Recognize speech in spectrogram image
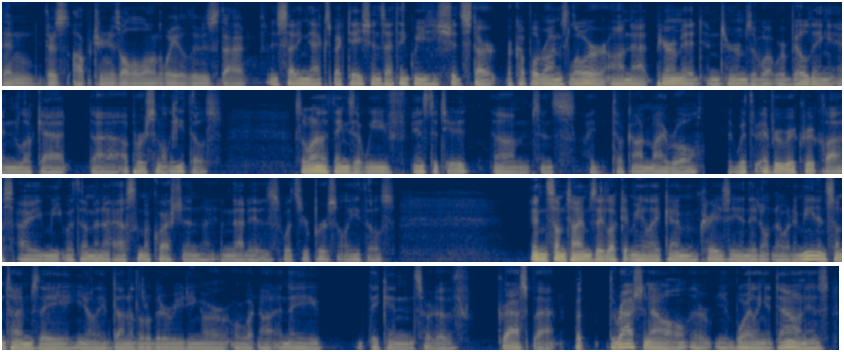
then there's opportunities all along the way to lose that. Setting the expectations, I think we should start a couple rungs lower on that pyramid in terms of what we're building and look at uh, a personal ethos. So, one of the things that we've instituted um, since I took on my role with every recruit class, I meet with them and I ask them a question, and that is, What's your personal ethos? And sometimes they look at me like I'm crazy and they don't know what I mean. And sometimes they, you know, they've done a little bit of reading or, or whatnot, and they they can sort of grasp that. But the rationale, or boiling it down, is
